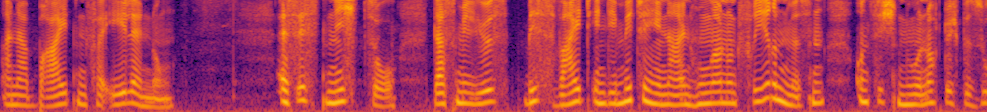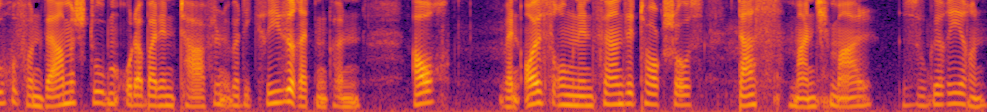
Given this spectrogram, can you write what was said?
einer breiten Verelendung. Es ist nicht so, dass Milieus bis weit in die Mitte hinein hungern und frieren müssen und sich nur noch durch Besuche von Wärmestuben oder bei den Tafeln über die Krise retten können, auch wenn Äußerungen in Fernsehtalkshows das manchmal suggerieren.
